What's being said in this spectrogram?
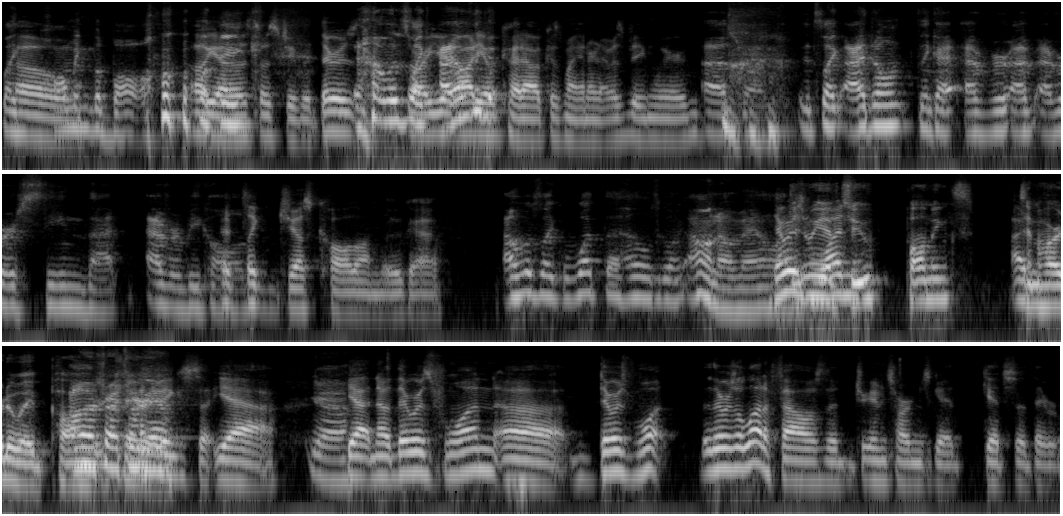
like oh. palming the ball. Oh yeah, that was so stupid. There was I was sorry, like, your I don't audio think- cut out because my internet was being weird. uh, that's fine. it's like I don't think I ever I've ever seen that ever be called. It's like just called on Luka. I was like, what the hell is going? I don't know, man. There was Didn't we have one- two palmings? I- Tim Hardaway palmed. Oh, that's right, Carey. Yeah. so. Yeah, yeah, yeah. No, there was one. Uh, there was one. There was a lot of fouls that James Harden's get gets that they were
